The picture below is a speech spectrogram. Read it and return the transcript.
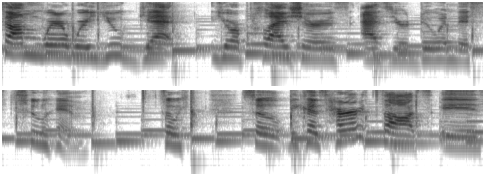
somewhere where you get your pleasures as you're doing this to him. So so because her thoughts is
